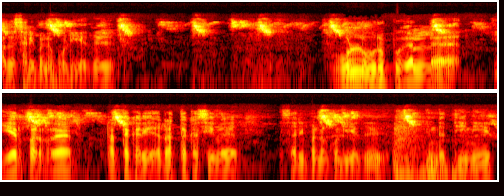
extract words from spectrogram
அதை சரி பண்ணக்கூடியது. உள் உறுப்புகளில் ஏற்படுற இரத்த கரி இரத்த கசிவை சரி பண்ணக்கூடியது இந்த தீநீர்.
